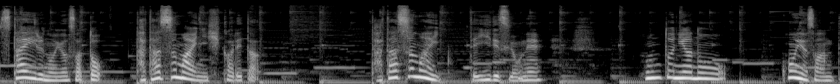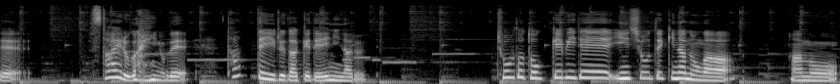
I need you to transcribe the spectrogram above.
スタイルの良さと、佇まいに惹かれた。佇まいっていいですよね。本当にあの、今夜さんってスタイルがいいので、立っているだけで絵になる。ちょうどトッケビで印象的なのが、あの、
